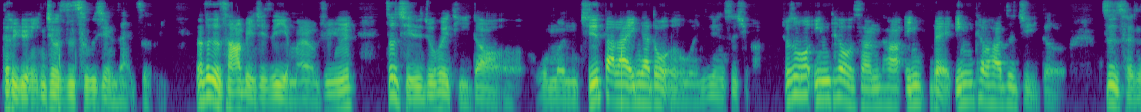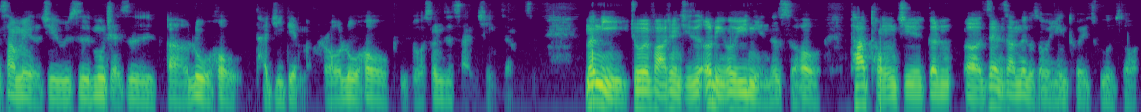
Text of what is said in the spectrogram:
的原因就是出现在这里。那这个差别其实也蛮有趣，因为这其实就会提到，呃，我们其实大家应该都有耳闻这件事情啊，就是说 Intel 三它 In 对 Intel 它自己的制程上面的技术是目前是呃落后台积电嘛，然后落后比如说甚至三星这样子，那你就会发现，其实二零二一年的时候，它同阶跟呃 Zen 三那个时候已经推出的时候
